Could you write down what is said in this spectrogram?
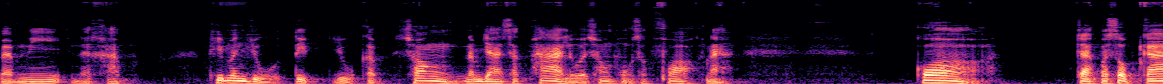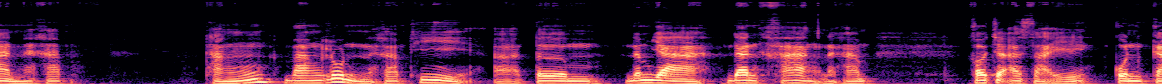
แบบนี้นะครับ ที่มันอยู่ติดอยู่กับช่องน้ำยาซักผ้า หรือว่าช่องผงซักฟอกนะก็จากประสบการณ์นะครับ ถังบางรุ่นนะครับที่เติมน้ำยาด้านข้างนะครับ เขาจะอาศัยกลไก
